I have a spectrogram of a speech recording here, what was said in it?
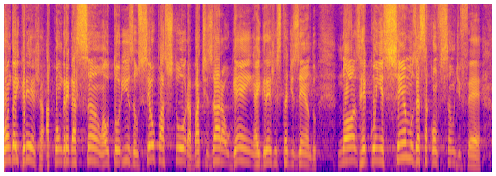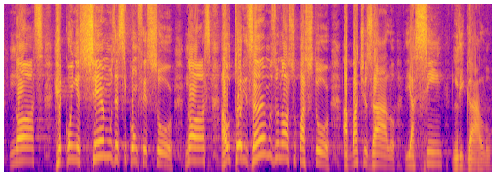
Quando a igreja, a congregação autoriza o seu pastor a batizar alguém, a igreja está dizendo: nós reconhecemos essa confissão de fé, nós reconhecemos esse confessor, nós autorizamos o nosso pastor a batizá-lo e assim ligá-lo.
